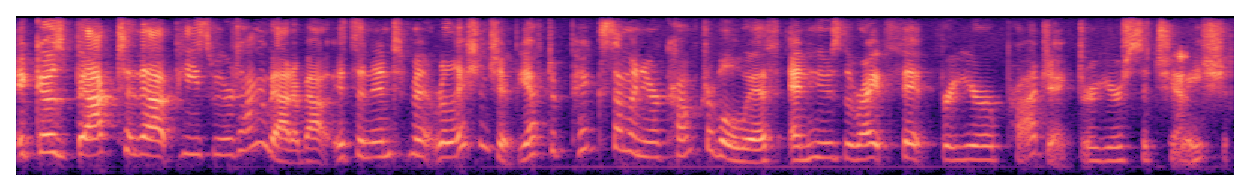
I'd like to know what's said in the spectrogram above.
It goes back to that piece we were talking about about it's an intimate relationship. You have to pick someone you're comfortable with and who's the right fit for your project or your situation.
